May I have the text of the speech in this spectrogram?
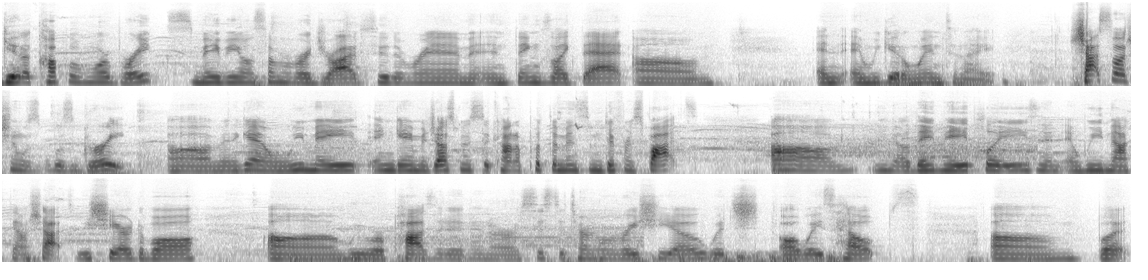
get a couple more breaks, maybe on some of our drives through the rim and, and things like that. Um, and, and we get a win tonight. Shot selection was, was great. Um, and again, when we made in-game adjustments to kind of put them in some different spots, um, you know, they made plays and, and we knocked down shots. We shared the ball. Um, we were positive in our assisted turnover ratio, which always helps. Um, but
